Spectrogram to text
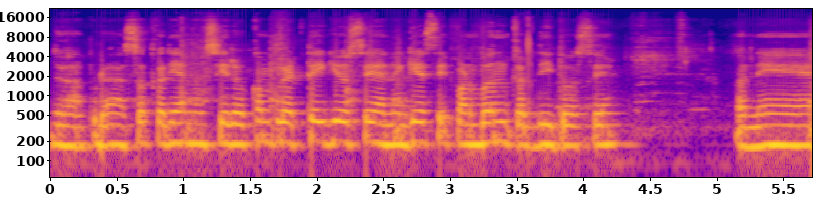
જો આપણો આ સકરિયાનો શીરો કમ્પ્લીટ થઈ ગયો છે અને ગેસે પણ બંધ કરી દીધો છે. અને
